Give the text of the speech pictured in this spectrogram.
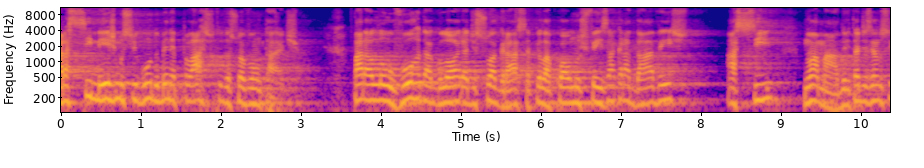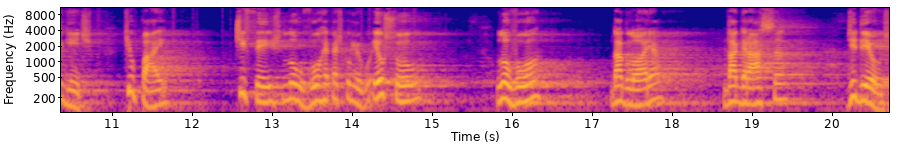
para si mesmo, segundo o beneplácito da sua vontade para louvor da glória de Sua graça, pela qual nos fez agradáveis a si no amado. Ele está dizendo o seguinte: que o Pai te fez louvor, repete comigo, eu sou louvor da glória, da graça de Deus.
